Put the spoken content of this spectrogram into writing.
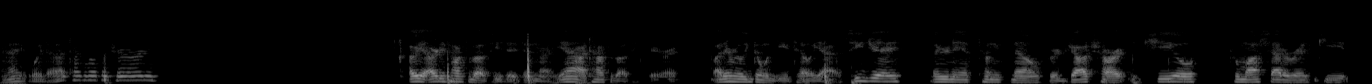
And I wait, did I talk about the trade already? Oh yeah, I already talked about CJ, didn't I? Yeah, I talked about CJ, right? But I didn't really go in detail. Yeah, CJ, Larry Nance, Tony Snell for Josh Hart, Nickeil, Tomas Satoransky,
